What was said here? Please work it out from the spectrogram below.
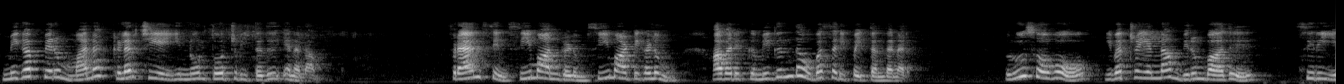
மிக பெரும் மன கிளர்ச்சியை இந்நூல் தோற்றுவித்தது எனலாம். பிரான்சின் சீமான்களும் சீமாட்டிகளும் அவருக்கு மிகுந்த உபசரிப்பை தந்தனர். ரூசோவோ இவற்றையெல்லாம் விரும்பாது சிறிய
